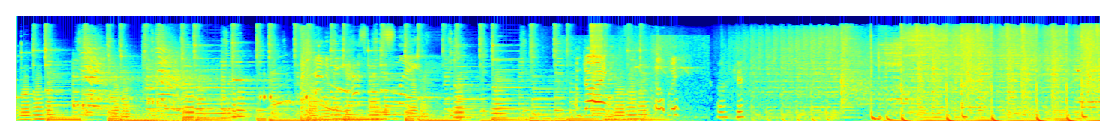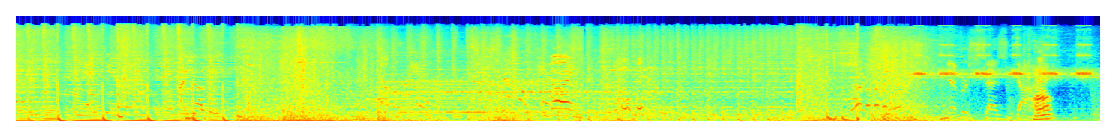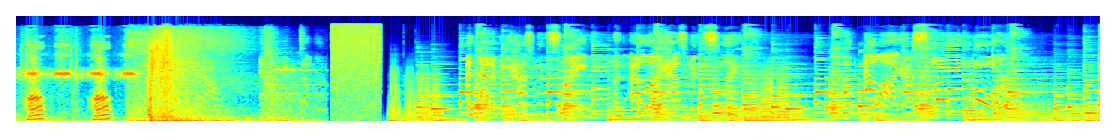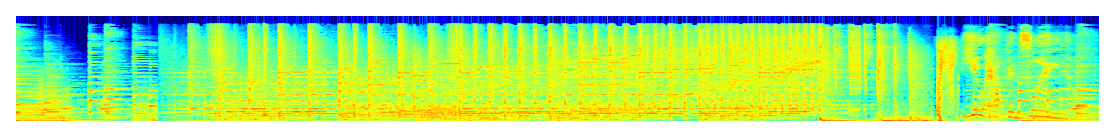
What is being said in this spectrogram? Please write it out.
I'm dying. Help me. Okay. Another. I'm dying. Help me. Never says die. Huh? been slain.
